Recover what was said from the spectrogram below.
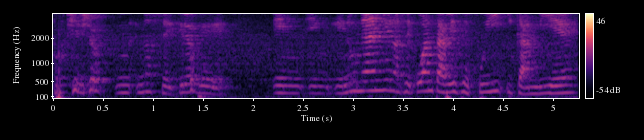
Porque yo, no sé, creo que en, un año no sé cuántas veces fui y cambié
